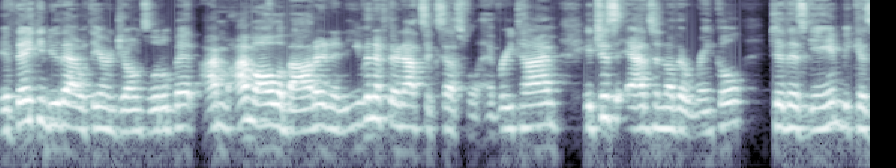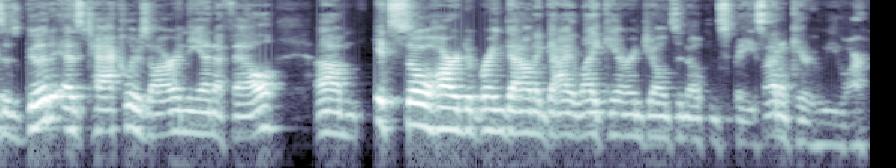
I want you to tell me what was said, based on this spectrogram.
If they can do that with Aaron Jones a little bit, I'm I'm all about it. And even if they're not successful every time, it just adds another wrinkle to this game because as good as tacklers are in the NFL, um, it's so hard to bring down a guy like Aaron Jones in open space. I don't care who you are.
